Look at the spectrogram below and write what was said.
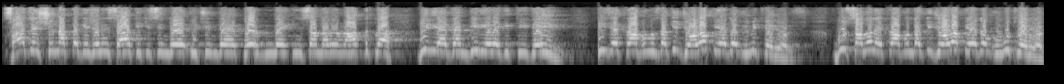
Sadece Şırnak'ta gecenin saat ikisinde, üçünde, dördünde insanların rahatlıkla bir yerden bir yere gittiği değil. Biz etrafımızdaki coğrafyaya da ümit veriyoruz. Bu salon etrafındaki coğrafyaya da umut veriyor.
